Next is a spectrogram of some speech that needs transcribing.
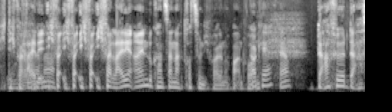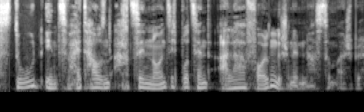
Ich, ich, nach. ver- ich, ich, ver- ich verleihe dir ein, du kannst danach trotzdem die Frage noch beantworten. Okay, ja. Dafür, dass du in 2018 90 Prozent aller Folgen geschnitten hast, zum Beispiel.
